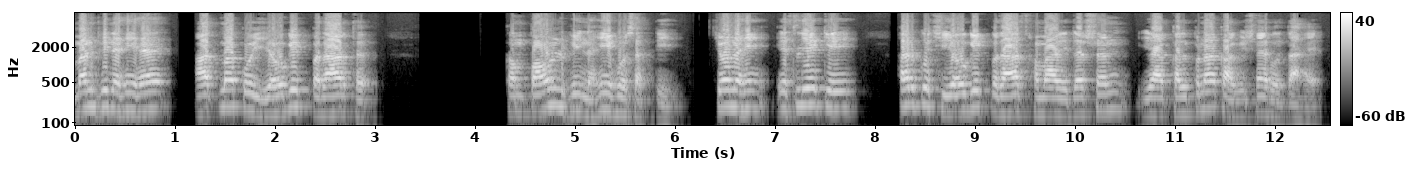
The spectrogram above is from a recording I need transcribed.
मन भी नहीं है, आत्मा कोई यौगिक पदार्थ, कंपाउंड भी नहीं हो सकती। क्यों नहीं? इसलिए कि हर कुछ यौगिक पदार्थ हमारे दर्शन या कल्पना का विषय होता है।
